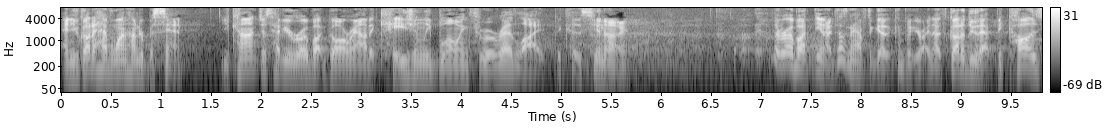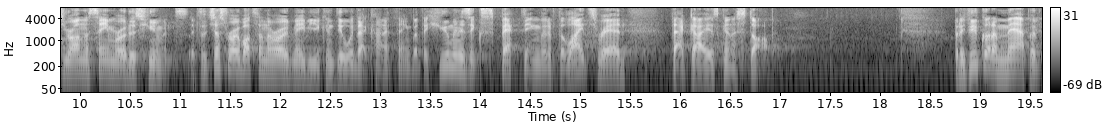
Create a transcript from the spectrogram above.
And you've got to have 100%. You can't just have your robot go around occasionally blowing through a red light because, you know, the robot, you know, it doesn't have to get it completely right. No, it's got to do that because you're on the same road as humans. If it's just robots on the road, maybe you can deal with that kind of thing. But the human is expecting that if the light's red, that guy is going to stop. But if you've got a map of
